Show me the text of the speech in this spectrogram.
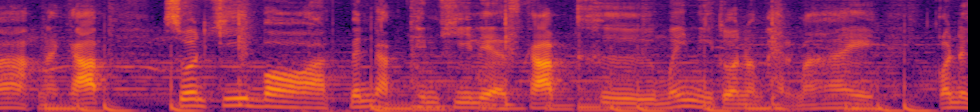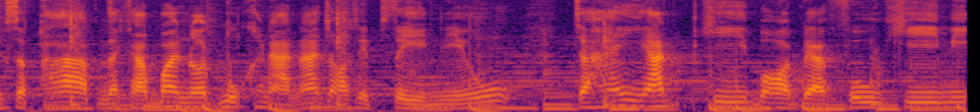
มากๆนะครับ ส่วนคีย์บอร์ดเป็นแบบ 10 keyless ครับ คือไม่มีตัวนำแผ่นมาให้ ก็นึกสภาพนะครับว่าโน้ตบุ๊กขนาดหน้าจอ 14 นิ้ว จะให้ยัดคีย์บอร์ดแบบ full key มี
